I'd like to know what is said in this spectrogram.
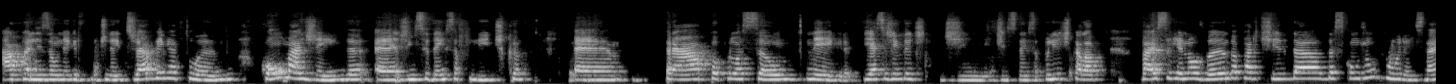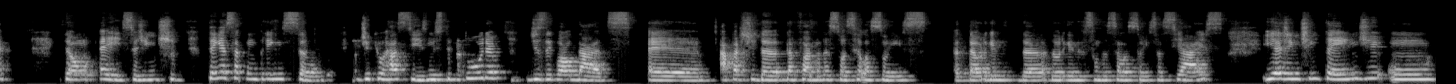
a Coalizão Negra por Direitos já vem atuando com uma agenda é, de incidência política é, para a população negra. E essa agenda de, de, de, incidência política ela vai se renovando a partir da, das conjunturas, né? Então, é isso, a gente tem essa compreensão de que o racismo estrutura desigualdades é, a partir da, da forma das suas relações da, da, da, Organização das Relações Sociais, e a gente entende um,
